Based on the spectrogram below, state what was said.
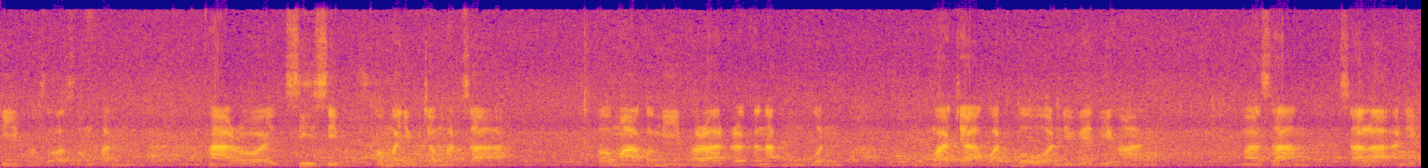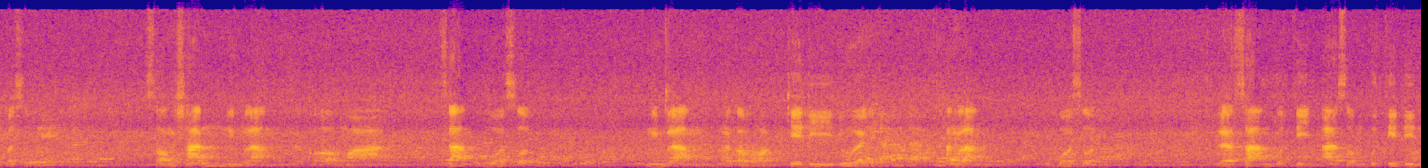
ปีพศ 2540 เข้ามาอยู่จำพรรษา ต่อมาก็มีพระราชรัตนมงคล มาจากวัดโบวรนิเวศวิหาร มาสร้างศาลาอเนกประสงค์สองชั้นหนึ่งหลัง แล้วก็มาสร้างอุโบสถหนึ่งหลัง แล้วก็เจดีย์ด้วยข้างหลังอุโบสถ แล้วสร้างกุฏิอาสมกุฏิดิน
